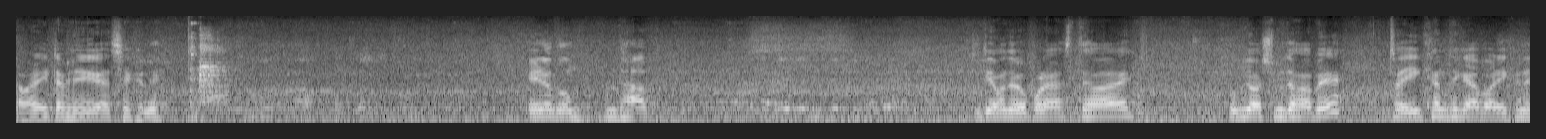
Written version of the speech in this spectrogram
আবার এটা ভেঙে গেছে এখানে। এরকম ধাপ। যদি আমাদের ওপরে আসতে হয়, খুবই অসুবিধা হবে। তো এইখান থেকে আবার এখানে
